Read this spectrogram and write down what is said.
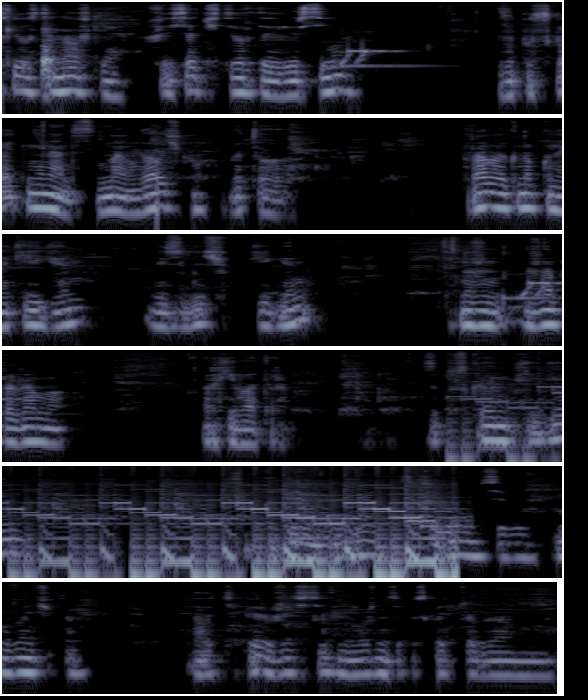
После установки 64 версии запускать не надо. Снимаем галочку. Готово. Правая кнопка на Keygen. Извлечь Keygen. То есть нужен, нужна программа архиватор. Запускаем Keygen. Закрываем с его музончиком. А вот теперь уже действительно можно запускать программу.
